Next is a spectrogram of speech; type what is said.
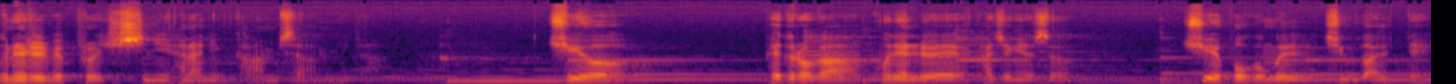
은혜를 베풀어 주시니 하나님 감사합니다. 주여 베드로가 고넬료의 가정에서 주의 복음을 증거할 때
